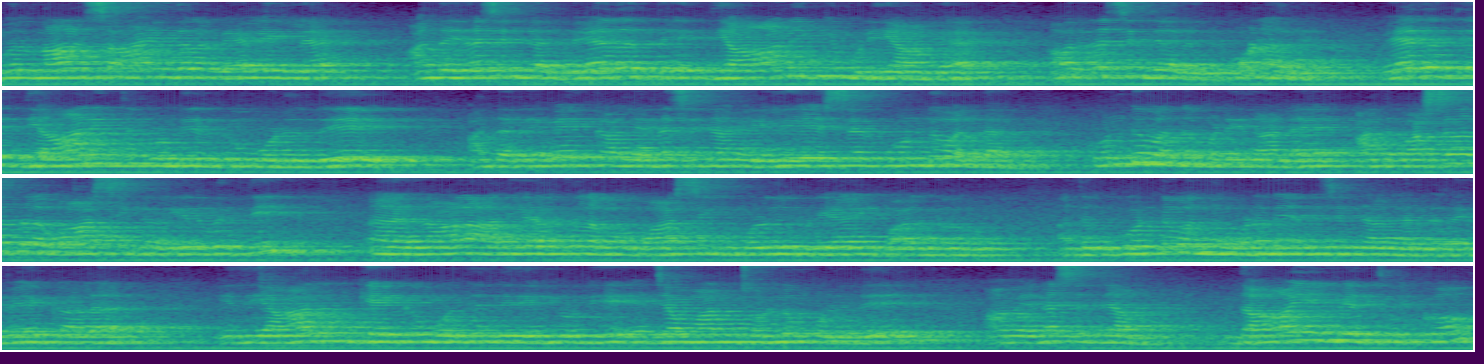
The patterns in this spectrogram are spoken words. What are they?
ஒரு நாள் சாயந்தர வேலையில் அந்த என்ன செஞ்சார்? வேதத்தை தியானிக்க முடியாம அவர் என்ன செஞ்சார்? போனார். வேதத்தை தியானித்து கொண்டிருக்கும் பொழுது அந்த ரெபேக்கால் என்ன செஞ்சாங்க? எலியேசர் கொண்டு வந்தார். கொண்டு வந்தபடினால அந்த வசனத்தில் வாசிக்கிற இருபத்தி அஹ், நாலாம் அதிகாரத்தில் நம்ம வாசிக்கும் பொழுது இப்படியாய் பார்க்கிறோம் அது கொண்டு வந்த உடனே என்ன செஞ்சாங்க? அந்த ரெபேக்கால இது யாருன்னு கேட்கும்போது இது எங்களுடைய எஜமான்னு சொல்லும் பொழுது அவன் என்ன செஞ்சான்? தாயுடைய துக்கம்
